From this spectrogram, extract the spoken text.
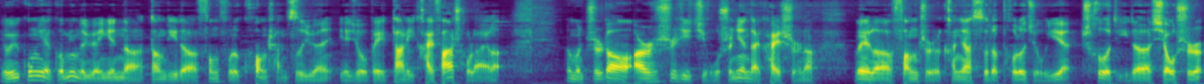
由于工业革命的原因呢，当地的丰富的矿产资源也就被大力开发出来了。那么，直到二十世纪九十年代开始呢，为了防止康加斯的葡萄酒业彻底的消失，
